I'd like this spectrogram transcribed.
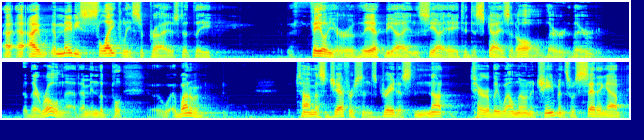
Uh, I am maybe slightly surprised at the failure of the FBI and the CIA to disguise at all their, their, their role in that. I mean, the, one of Thomas Jefferson's greatest, not terribly well known achievements was setting up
